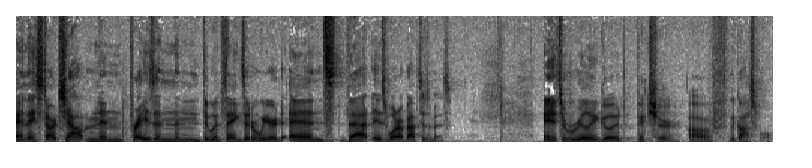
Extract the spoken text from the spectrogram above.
and they start shouting and praising and doing things that are weird, and that is what our baptism is. And it's a really good picture of the gospel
